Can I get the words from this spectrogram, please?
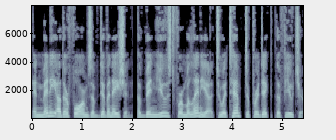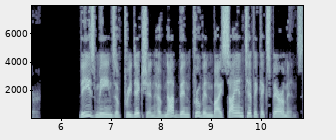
and many other forms of divination, have been used for millennia to attempt to predict the future. These means of prediction have not been proven by scientific experiments.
